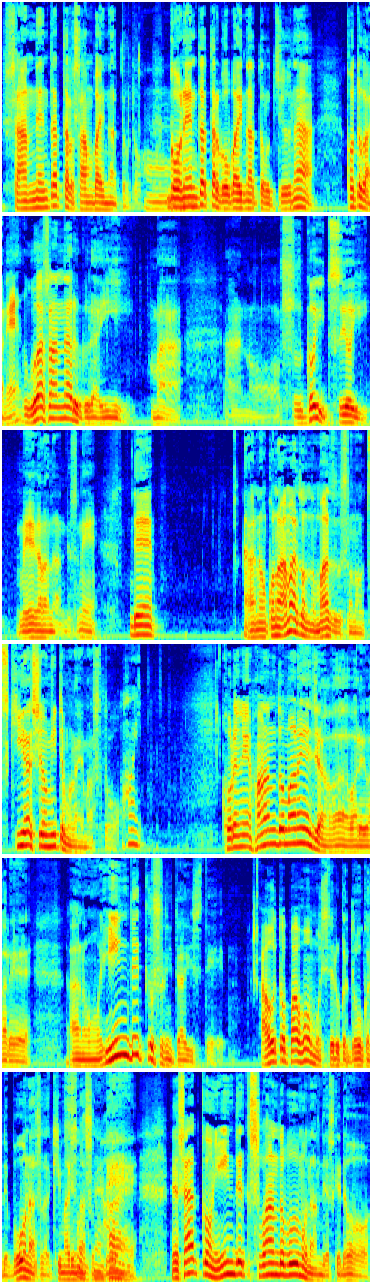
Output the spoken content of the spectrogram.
3年経ったら3倍になってると。5年経ったら5倍になってるっていうなことがね、噂になるぐらい、まあ、すごい強い銘柄なんですね。で、あの、このアマゾンのまずその月足を見てもらいますと、はい。これね、ファンドマネージャーは我々、あの、インデックスに対して、アウトパフォームしてるかどうかでボーナスが決まりますんで、で、ねはい、昨今インデックスファンドブームなんですけど、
